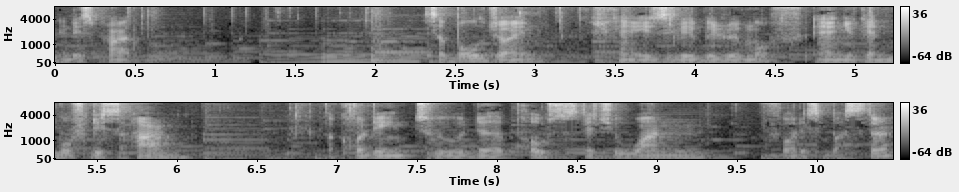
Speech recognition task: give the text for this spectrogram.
and this part it's a ball joint which can easily be removed and you can move this arm according to the pose that you want for this buster.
